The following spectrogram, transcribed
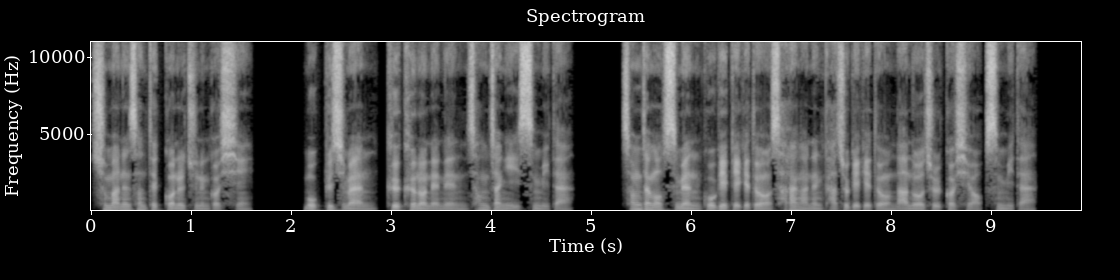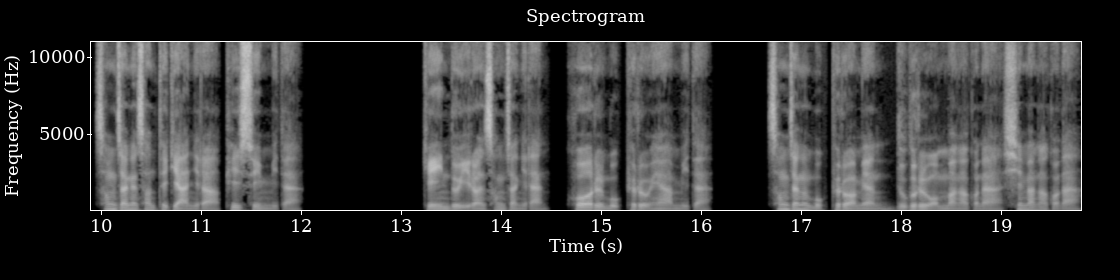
수많은 선택권을 주는 것이 목표지만 그 근원에는 성장이 있습니다. 성장 없으면 고객에게도 사랑하는 가족에게도 나누어 줄 것이 없습니다. 성장은 선택이 아니라 필수입니다. 개인도 이런 성장이란 코어를 목표로 해야 합니다. 성장을 목표로 하면 누구를 원망하거나 실망하거나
